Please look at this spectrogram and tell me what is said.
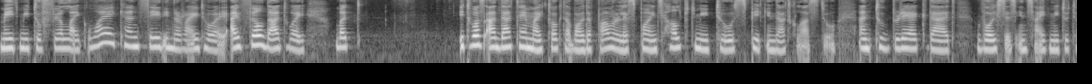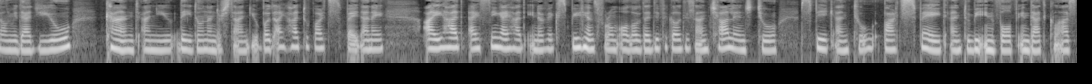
made me to feel like why I can't say it in the right way. I feel that way, but it was at that time I talked about the powerless points helped me to speak in that class too and to break that voices inside me to tell me that you can't and you they don't understand you. But I had to participate and I I had I think I had enough experience from all of the difficulties and challenge to speak and to participate and to be involved in that class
